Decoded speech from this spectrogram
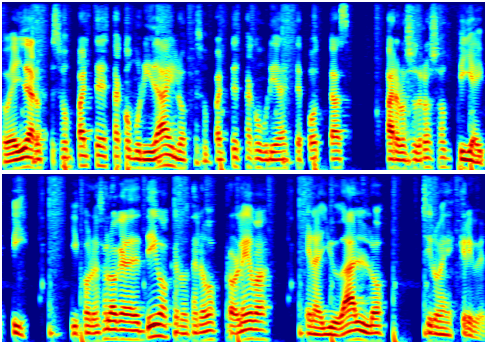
voy a ayudar. Ustedes son parte de esta comunidad y los que son parte de esta comunidad de este podcast, para nosotros son VIP. Y con eso lo que les digo, que no tenemos problema en ayudarlos si nos escriben.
